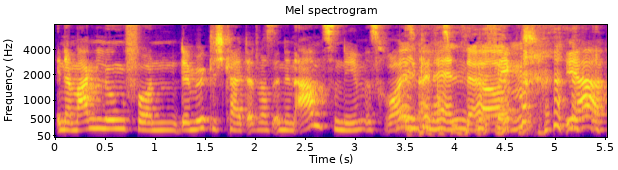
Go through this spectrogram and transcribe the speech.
in der Mangelung von der Möglichkeit, etwas in den Arm zu nehmen, ist Rollen keine Hände perfekt. Haben. ja,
